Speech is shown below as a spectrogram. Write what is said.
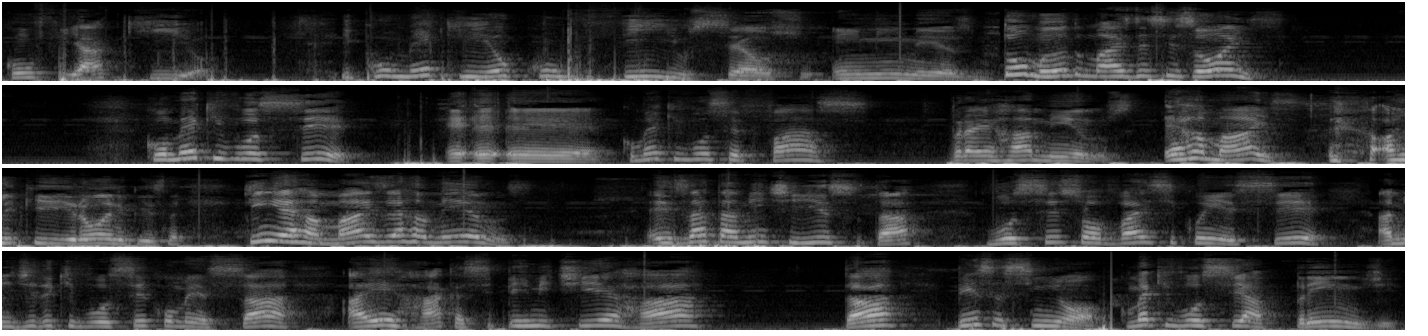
confiar aqui, ó e como é que eu confio, Celso, em mim mesmo? Tomando mais decisões. Como é que você é, é, é como é que você faz para errar menos? Erra mais. Olha que irônico isso, né? Quem erra mais erra menos. É exatamente isso, tá? Você só vai se conhecer à medida que você começar a errar, a se permitir errar, tá? Pensa assim, ó, como é que você aprende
